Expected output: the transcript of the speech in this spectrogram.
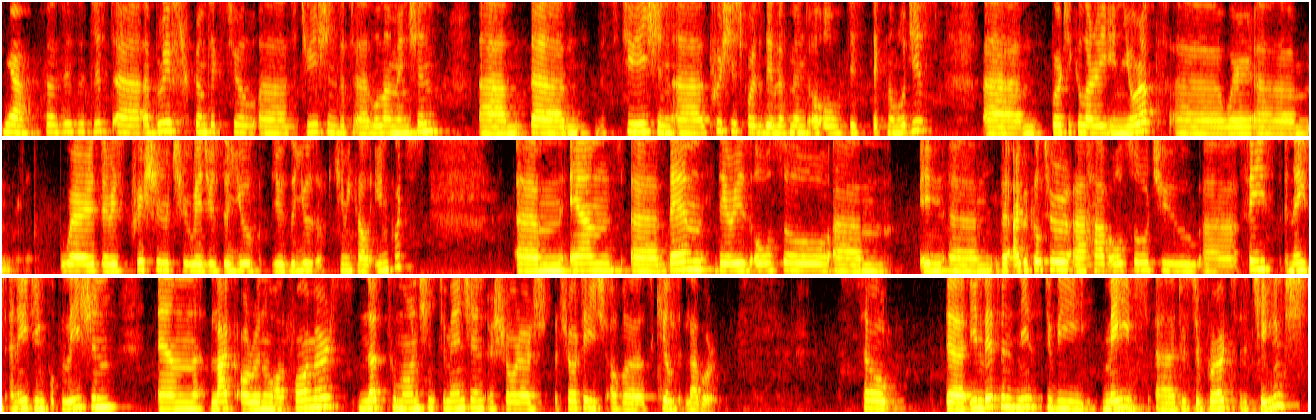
Yeah, so this is just a, a brief contextual uh, situation that uh, Lola mentioned. Um, the, um, the, situation uh, pushes for the development of all these technologies, um, particularly in Europe, uh, where um, where there is pressure to reduce the use, use the use of chemical inputs. Um, and uh, then there is also um, in um, the agriculture uh, have also to uh, face an, age, an aging population and lack of renewal farmers, not to mention, to mention a shortage, a shortage of uh, skilled labor. So uh, investment needs to be made uh, to support the change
